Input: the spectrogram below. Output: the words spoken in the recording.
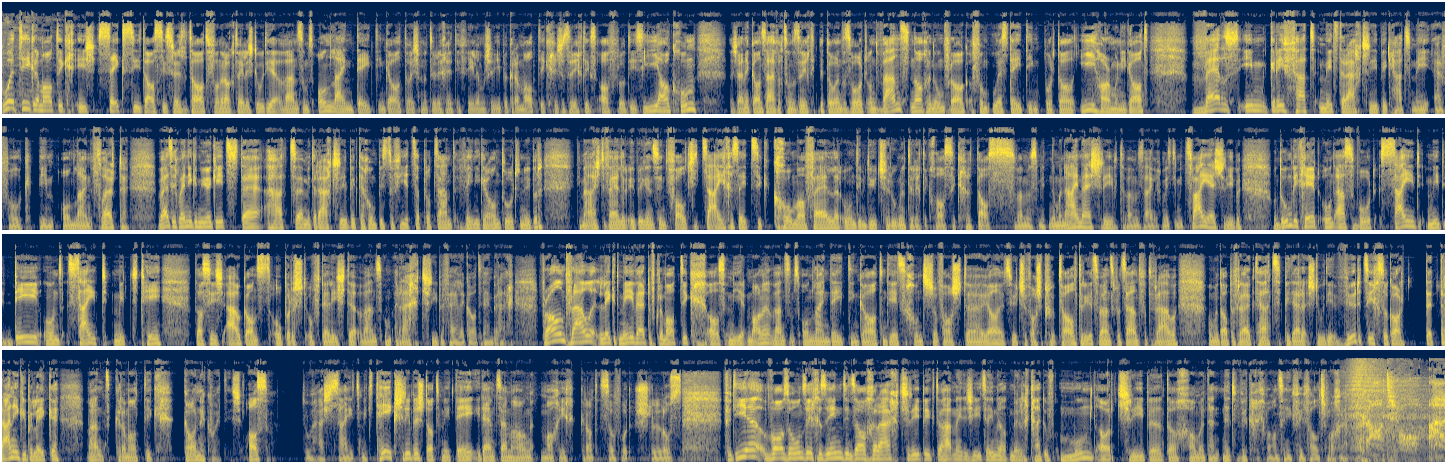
Gute Grammatik ist sexy. Das ist das Resultat von einer aktuellen Studie, wenn es ums Online-Dating geht. Da ist man natürlich relativ viel am Schreiben. Grammatik ist ein richtiges Aphrodisiakum. Das ist auch nicht ganz einfach, um das richtig betonen, das Wort. Und wenn es nach einer Umfrage vom US-Dating-Portal eHarmony geht, wer es im Griff hat mit der Rechtschreibung, hat mehr Erfolg beim Online-Flirten. Wer sich weniger Mühe gibt, der hat äh, mit der Rechtschreibung, der kommt bis zu 14% weniger Antworten über. Die meisten Fehler übrigens sind falsche Zeichensetzung, Kommafehler und im deutschen Raum natürlich der Klassiker, das, wenn man es mit Nummer 1 S schreibt, wenn man es eigentlich müsste mit 2 S schreiben und umgekehrt und auch das Wort Seid mit D und Seid mit T, das ist auch ganz oberst auf der Liste, wenn es um Rechtschreibfehler geht in diesem Bereich. Vor allem Frauen legen mehr Wert auf Grammatik als wir Männer, wenn es ums Online-Dating geht und jetzt kommt es schon fast, äh, ja, jetzt wird schon fast brutal, 23 25 Prozent der Frauen, die man da befragt hat, bei dieser Studie, würden sich sogar die Training überlegen, wenn die Grammatik gar nicht gut ist. Also, Du hast Zeit mit T geschrieben statt mit D. In diesem Zusammenhang mache ich gerade sofort Schluss. Für die, die so unsicher sind in Sachen Rechtschreibung, da hat man in der Schweiz immer noch die Möglichkeit, auf Mundart zu schreiben. Da kann man dann nicht wirklich wahnsinnig viel falsch machen. Radio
